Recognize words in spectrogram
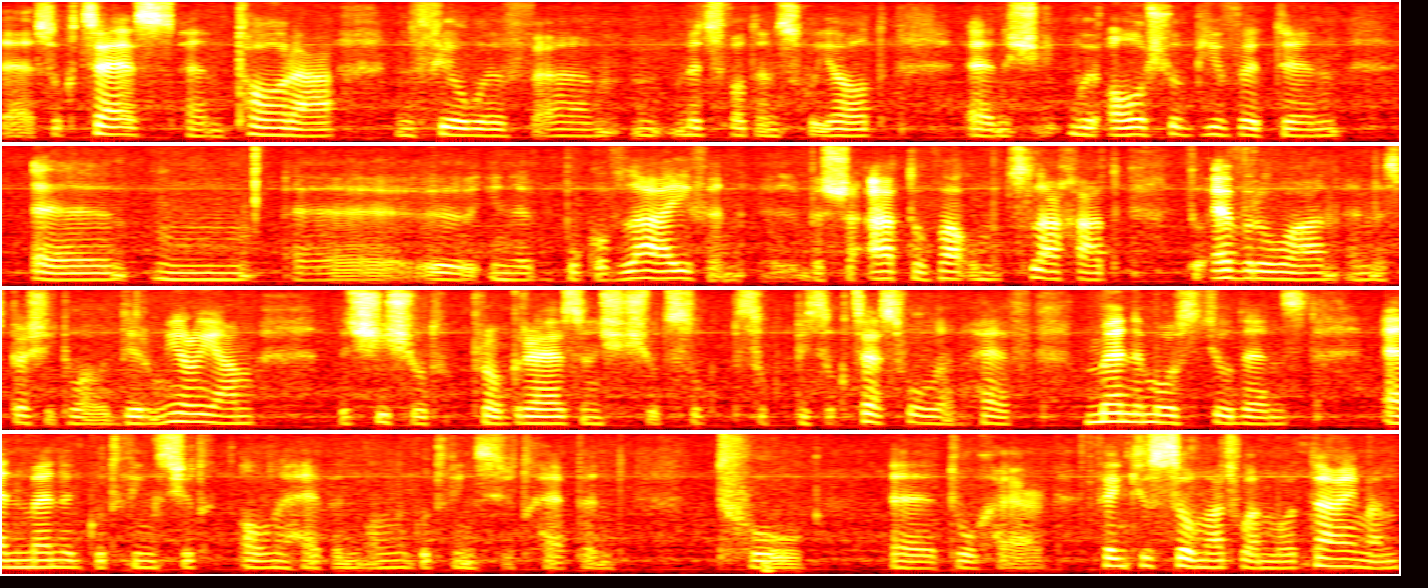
uh, success and Torah and filled with um, mitzvot and zchuyot. And sh- we all should be written in the book of life and B'sha'a tova u'mutzlachat to everyone and especially to our dear Myriam that she should progress and she should su su be successful and have many more students and many good things should only happen only good things should happen to uh, to her. Thank you so much one more time. I'm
